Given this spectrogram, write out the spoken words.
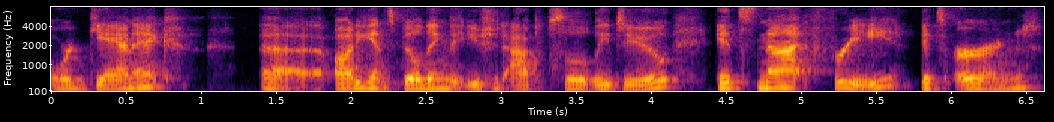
organic uh, audience building that you should absolutely do. It's not free. It's earned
